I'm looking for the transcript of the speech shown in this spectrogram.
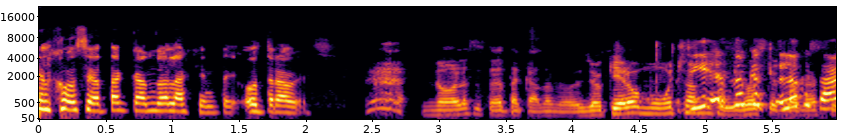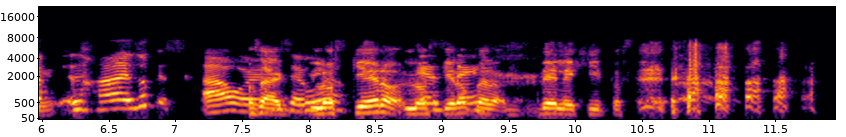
el José atacando a la gente otra vez. No los estoy atacando, amigos. Yo quiero mucho. a sí, mis es lo que, amigos es lo que está, ajá, es lo que, ah, bueno, O sea, seguro. los quiero, los quiero, Este. pero de lejitos.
